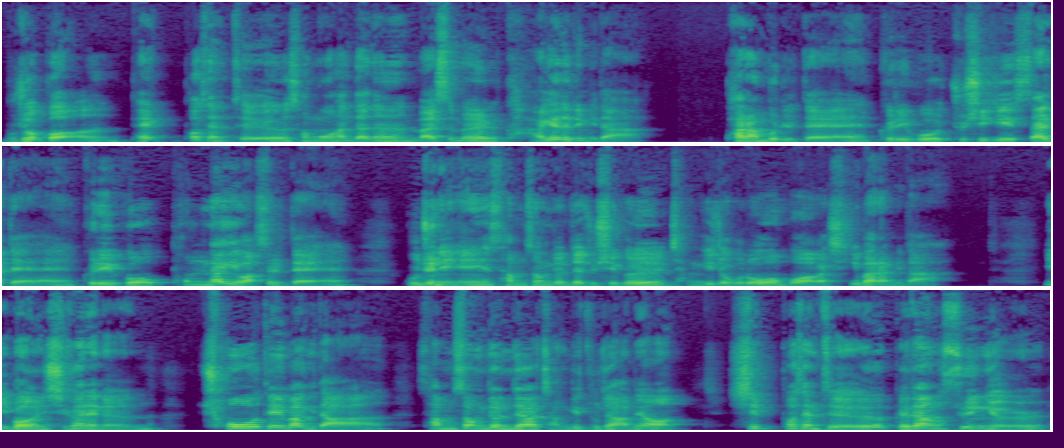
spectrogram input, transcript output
무조건 100% 성공한다는 말씀을 강하게 드립니다. 파란 불일 때, 그리고 주식이 쌀 때, 그리고 폭락이 왔을 때 꾸준히 삼성전자 주식을 장기적으로 모아가시기 바랍니다. 이번 시간에는 초대박이다. 삼성전자 장기 투자하면 10% 배당 수익률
